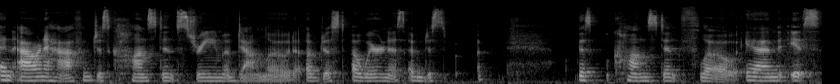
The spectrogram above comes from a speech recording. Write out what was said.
an hour and a half of just constant stream of download, of just awareness, of just this constant flow. And it's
